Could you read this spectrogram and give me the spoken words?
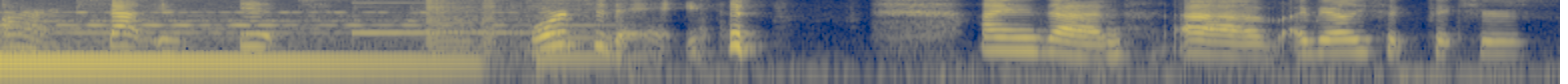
Alright, that is it for today. I am done. Um, I barely took pictures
